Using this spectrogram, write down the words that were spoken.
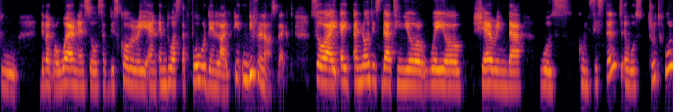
to develop awareness or self-discovery and, and do a step forward in life in, different aspects. So I, I, I noticed that in your way of sharing that was consistent and was truthful.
